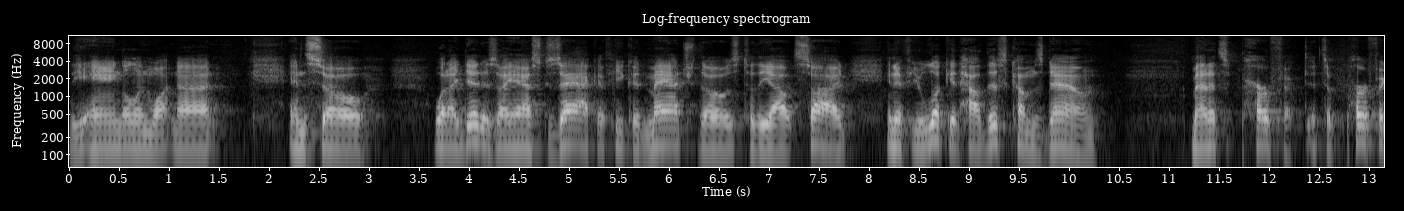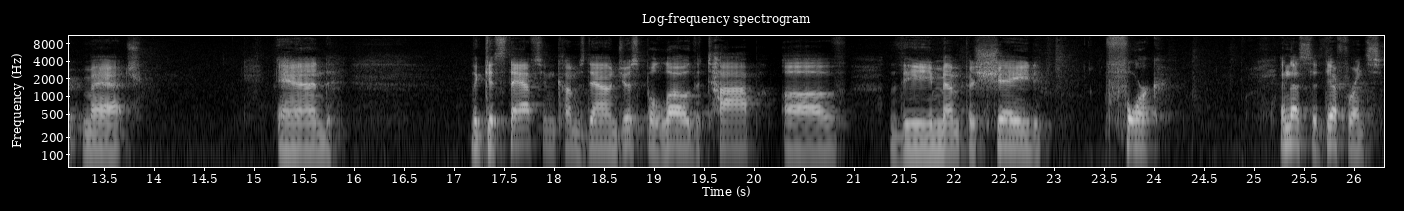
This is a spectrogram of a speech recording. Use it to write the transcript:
the angle and whatnot. And so what I did is I asked Zach if he could match those to the outside. And if you look at how this comes down, man, it's perfect. It's a perfect match. And the Gustafsson comes down just below the top of the Memphis Shade fork. And that's the difference.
